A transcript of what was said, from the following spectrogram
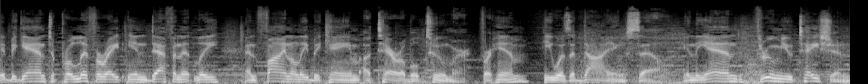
It began to proliferate indefinitely and finally became a terrible tumor. For him, he was a dying cell. In the end, through mutation,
